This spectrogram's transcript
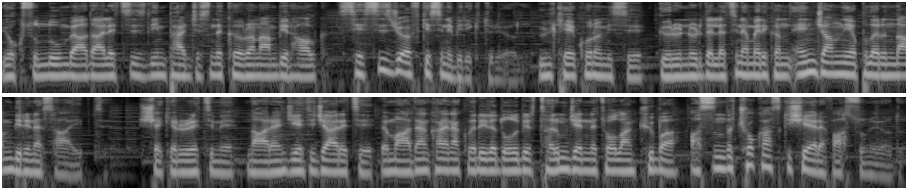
yoksulluğun ve adaletsizliğin pençesinde kıvranan bir halk sessizce öfkesini biriktiriyordu. Ülke ekonomisi görünürde Latin Amerika'nın en canlı yapılarından birine sahipti. Şeker üretimi, narenciye ticareti ve maden kaynaklarıyla dolu bir tarım cenneti olan Küba aslında çok az kişiye refah sunuyordu.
